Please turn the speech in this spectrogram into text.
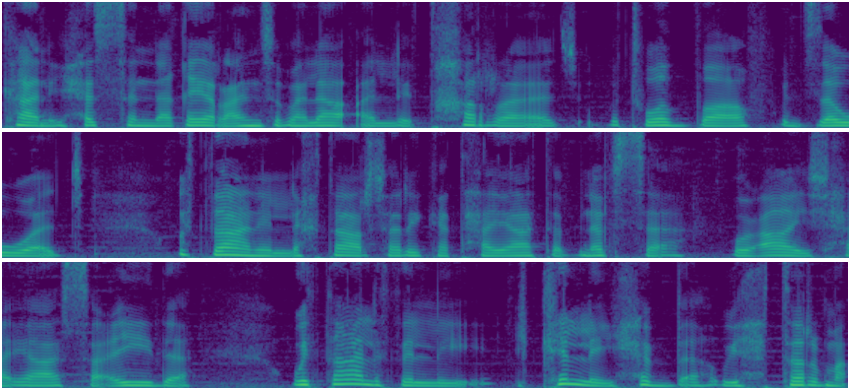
كان يحس إنه غير عن زملائه اللي تخرج وتوظف وتزوج والثاني اللي اختار شريكة حياته بنفسه وعايش حياة سعيدة والثالث اللي الكل يحبه ويحترمه.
